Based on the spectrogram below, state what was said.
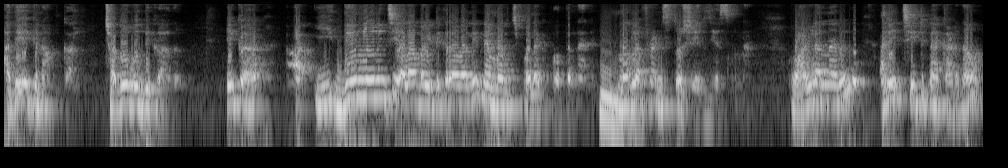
అదే జ్ఞాపకాలు. చదువు బుద్ధి కాదు. ఇక ఈ దీనిలో నుంచి ఎలా బయటికి రావాలి? నేను మర్చిపోలేకపోతున్నాను. మరలా ఫ్రెండ్స్తో షేర్ చేసుకున్నాను వాళ్ళు అన్నారు అరే చీటి ప్యాక్ ఆడదాం.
